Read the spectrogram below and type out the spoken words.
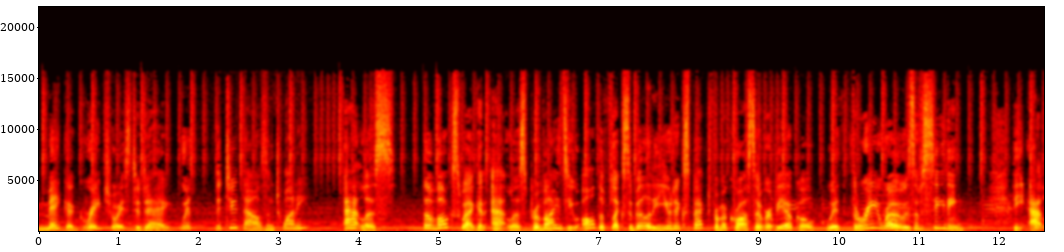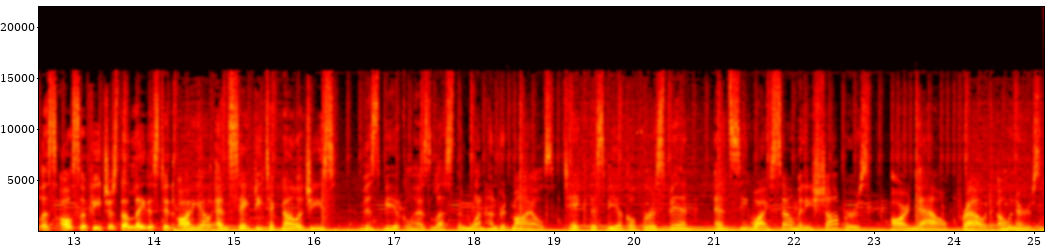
Make a great choice today with the 2020 Atlas. The Volkswagen Atlas provides you all the flexibility you'd expect from a crossover vehicle with three rows of seating. The Atlas also features the latest in audio and safety technologies. This vehicle has less than 100 miles. Take this vehicle for a spin and see why so many shoppers are now proud owners.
